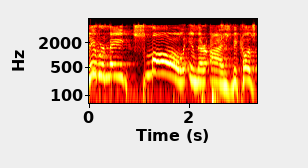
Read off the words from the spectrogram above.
They were made small in their eyes because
